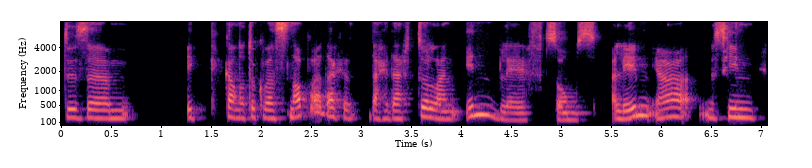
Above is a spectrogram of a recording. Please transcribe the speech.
Dus ehm, ik kan het ook wel snappen dat je, dat je daar te lang in blijft soms. Alleen, ja, misschien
